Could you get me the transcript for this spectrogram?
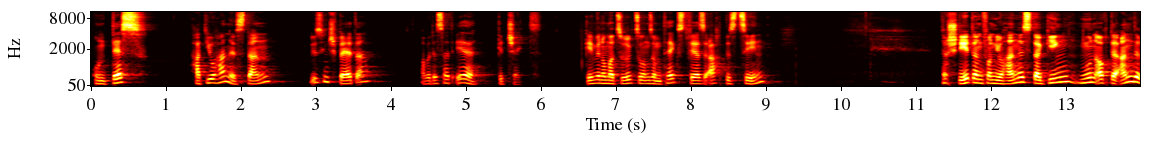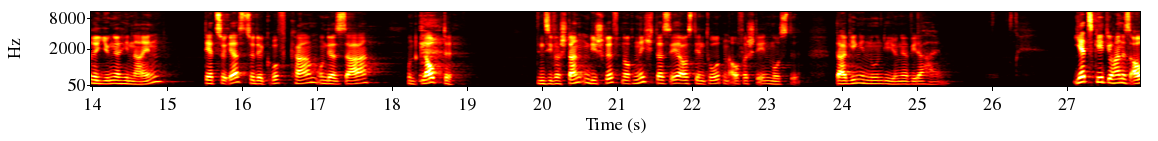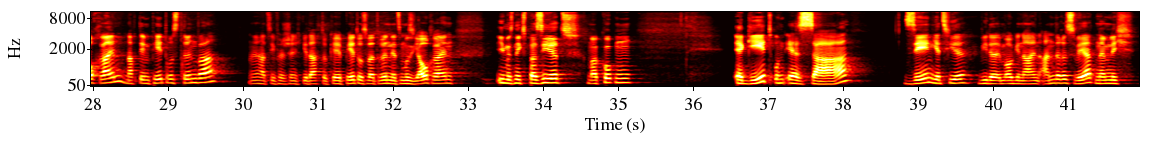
Und das hat Johannes dann, ein bisschen später, aber das hat er gecheckt. Gehen wir nochmal zurück zu unserem Text, Verse 8 bis 10. Da steht dann von Johannes, da ging nun auch der andere Jünger hinein, der zuerst zu der Gruft kam und er sah und glaubte. Denn sie verstanden die Schrift noch nicht, dass er aus den Toten auferstehen musste. Da gingen nun die Jünger wieder heim. Jetzt geht Johannes auch rein, nachdem Petrus drin war. Er hat sich wahrscheinlich gedacht, okay, Petrus war drin, jetzt muss ich auch rein. Ihm ist nichts passiert, mal gucken. Er geht und er sah, sehen jetzt hier wieder im Original ein anderes Wert, nämlich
